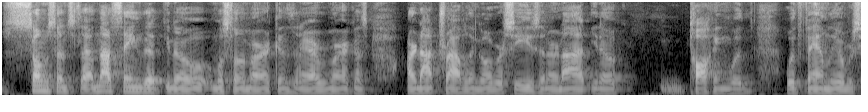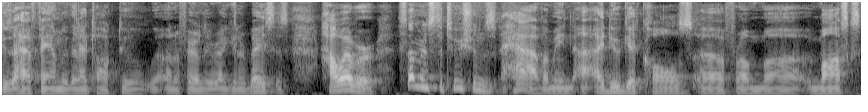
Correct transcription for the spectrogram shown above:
some sense that. I'm not saying that you know Muslim Americans and Arab Americans are not traveling overseas and are not you know talking with, with family overseas. I have family that I talk to on a fairly regular basis. However, some institutions have. I mean, I, I do get calls uh, from uh, mosques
